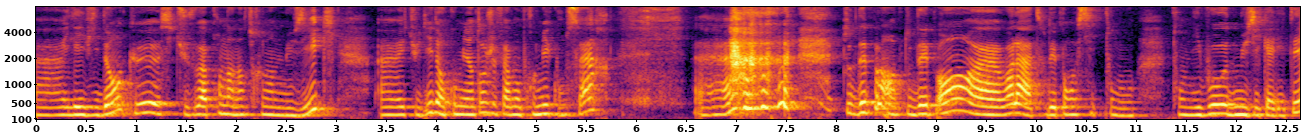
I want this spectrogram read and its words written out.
Euh, il est évident que si tu veux apprendre un instrument de musique euh, et tu dis dans combien de temps je vais faire mon premier concert, tout dépend, tout dépend, voilà, tout dépend aussi de ton, ton niveau de musicalité.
